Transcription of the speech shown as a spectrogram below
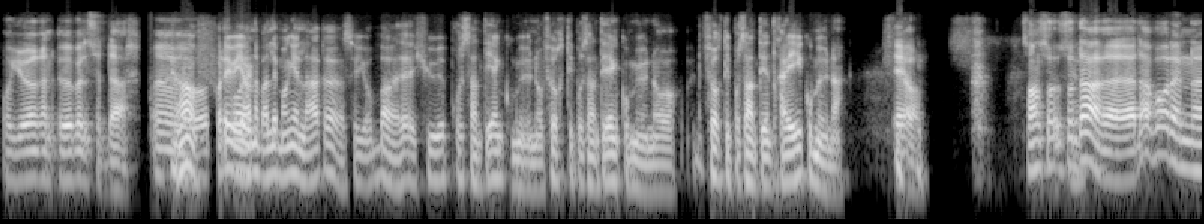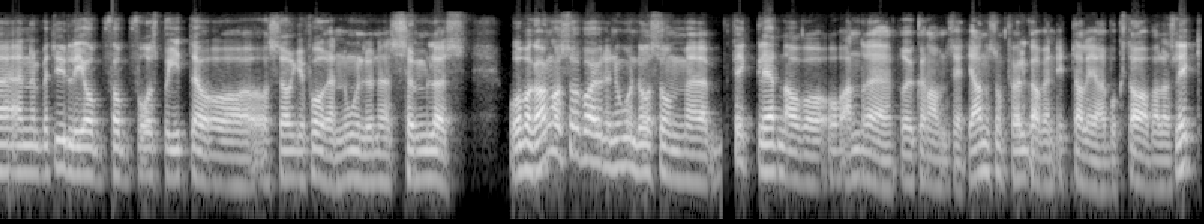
og gjøre en øvelse der. Ja, for det er jo gjerne veldig mange lærere som jobber 20% i en kommune, og 40% i en kommune og 40% i en tredje kommune. Ja, Sånn, så, så der, eh, der, var det en, en betydelig jobb for, for, oss på IT å, å sørge for en noenlunde sømløs overgang. Og så var det noen som uh, fikk gleden av å, å endre brukernavnet sitt, gjerne som følge av en ytterligere bokstav eller slik.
